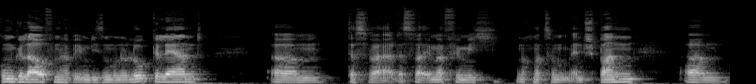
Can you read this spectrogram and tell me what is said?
rumgelaufen, habe eben diesen Monolog gelernt. Ähm, das war, das war immer für mich nochmal zum Entspannen. Ähm,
